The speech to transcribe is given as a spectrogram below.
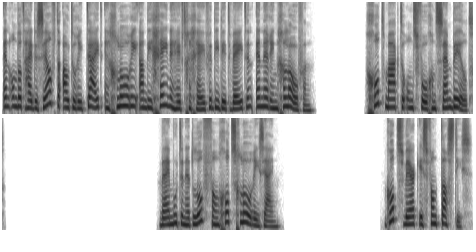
en omdat Hij dezelfde autoriteit en glorie aan diegenen heeft gegeven die dit weten en erin geloven. God maakte ons volgens Zijn beeld. Wij moeten het lof van Gods glorie zijn. Gods werk is fantastisch.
